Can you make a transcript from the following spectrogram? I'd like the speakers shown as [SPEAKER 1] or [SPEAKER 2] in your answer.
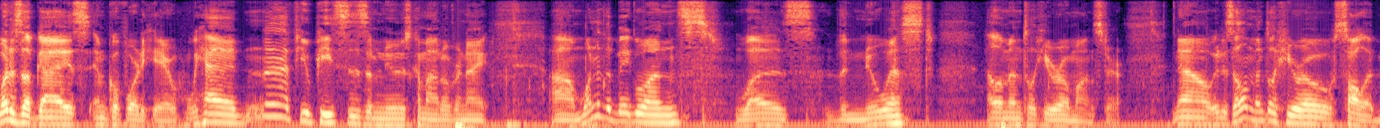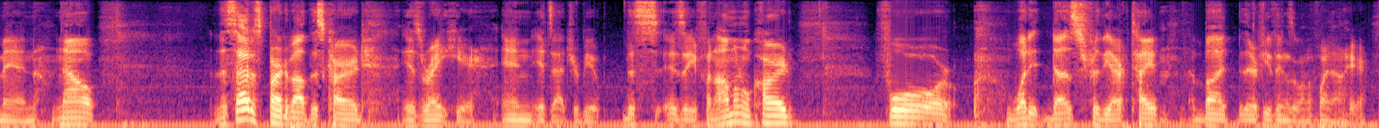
[SPEAKER 1] What is up, guys? MKohl40 here. We had eh, a few pieces of news come out overnight. Um, one of the big ones was the newest Elemental Hero monster. Now, it is Elemental Hero Solid Man. Now, the saddest part about this card is right here in its attribute. This is a phenomenal card for what it does for the archetype, but there are a few things I want to point out here.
